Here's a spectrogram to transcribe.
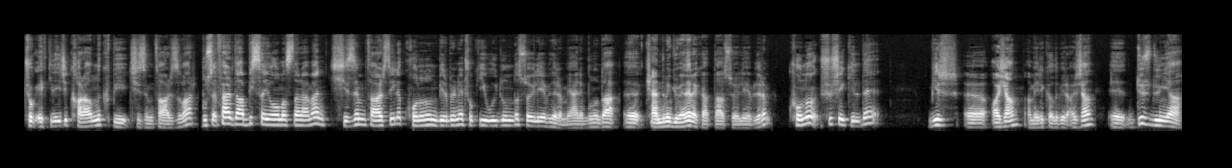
çok etkileyici karanlık bir çizim tarzı var. Bu sefer daha bir sayı olmasına rağmen çizim tarzıyla konunun birbirine çok iyi uyduğunu da söyleyebilirim. Yani bunu da e, kendime güvenerek hatta söyleyebilirim. Konu şu şekilde bir e, ajan, Amerikalı bir ajan e, düz dünya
